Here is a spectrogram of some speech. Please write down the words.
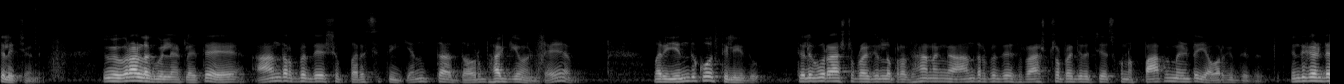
తెలియచేయండి. ఈ వివరాల్లోకి వెళ్ళినట్లయితే ఆంధ్రప్రదేశ్ పరిస్థితి ఎంత దౌర్భాగ్యం అంటే మరి ఎందుకో తెలియదు తెలుగు రాష్ట్ర ప్రజల్లో ప్రధానంగా ఆంధ్రప్రదేశ్ రాష్ట్ర ప్రజలు చేసుకున్న పాపం ఏంటో ఎవరికి తెలియదు ఎందుకంటే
